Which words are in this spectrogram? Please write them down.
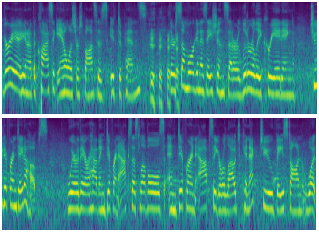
very, you know, the classic analyst response is, it depends. There's some organizations that are literally creating two different data hubs where they're having different access levels and different apps that you're allowed to connect to based on what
